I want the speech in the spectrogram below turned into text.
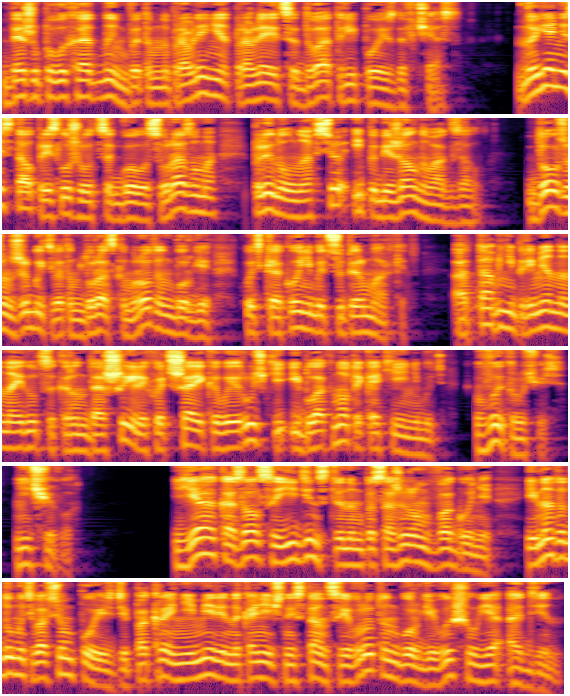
Даже по выходным в этом направлении отправляется 2-3 поезда в час. Но я не стал прислушиваться к голосу разума, плюнул на все и побежал на вокзал. Должен же быть в этом дурацком Ротенбурге хоть какой-нибудь супермаркет. А там непременно найдутся карандаши или хоть шариковые ручки и блокноты какие-нибудь. Выкручусь. Ничего. Я оказался единственным пассажиром в вагоне, и надо думать во всем поезде, по крайней мере, на конечной станции в Ротенбурге вышел я один.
